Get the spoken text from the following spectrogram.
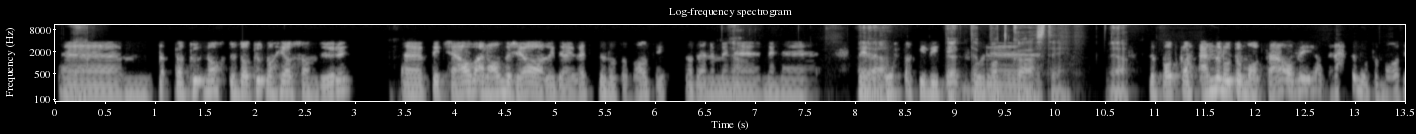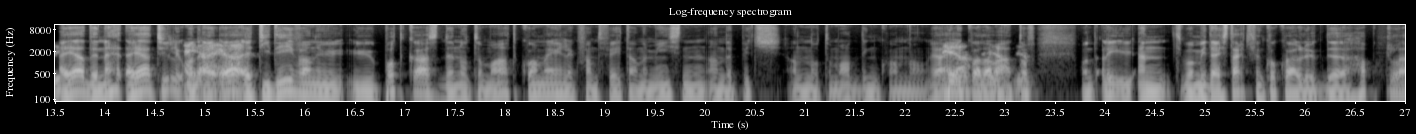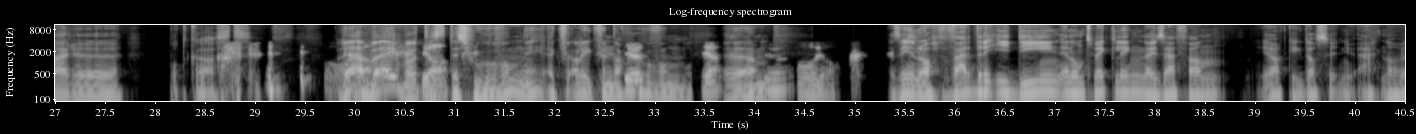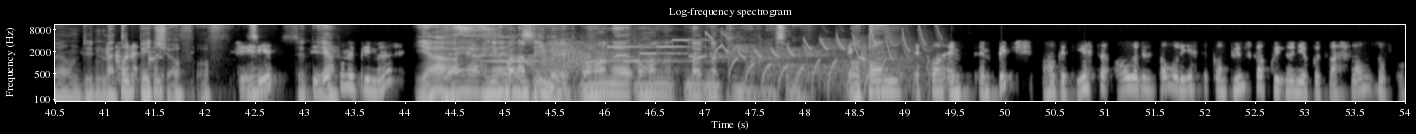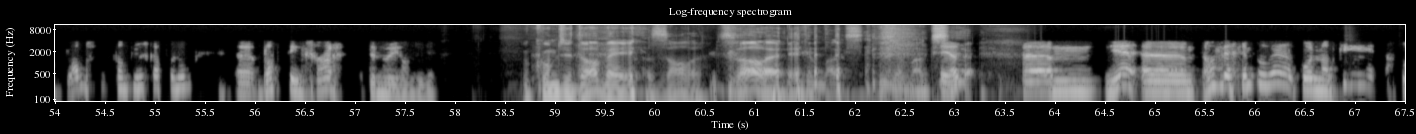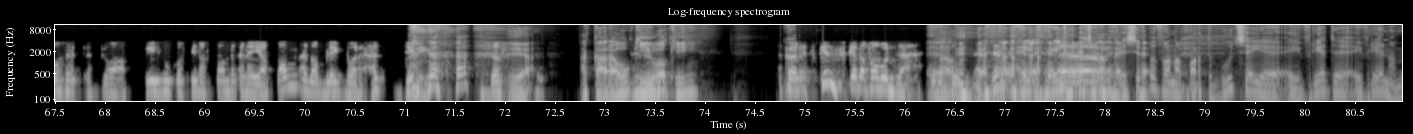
Ehm, dat, dat doet nog, dus dat doet nog heel Sandeuren. Uh, Pit zelf en anders, ja, like dat je weet, de automaat. Dat is mijn, Ja. mijn, eh, mijn Ja, hoofdactiviteit De, de voor podcast, hè. Ja. de podcast en de automaat zelf. hè. Ja, de echte automaat. hè. Ah ja, de net, ah ja, tuurlijk. Want Ah ja, ja, ja. het idee van uw, uw podcast, De Automaat, kwam eigenlijk van het feit dat de mensen aan de pitch aan de automaat ding kwam dan. Ja, eigenlijk wel, dat ja, wel ja. tof. Want, allee, u- en waarmee dat je start vind ik ook wel leuk. De hapklare podcast. Oh, ja, wij, maar het, is, Ja. het is goed gevonden. Hè. Ik, vind- allee, ik vind dat Ja. goed gevonden. Ja. Ehm, Ja. Oh ja. Zijn er nog verdere ideeën in ontwikkeling dat je zegt van, ja, kijk, dat zit nu echt nog wel aan het doen met de pitch of... of Serieus? Is dit voor mijn primeur? Ja, ja, ja, geef maar een primeur. We gaan, eh, we gaan naar een primeur luisteren. Ik kwam, ik kwam in, in pitch, had ik het eerste, aller, allereerste kampioenschap, ik weet nog niet of ik het West-Vlaams of, of Vlaams kampioenschap genoem, uh, Bladsteen Schaar toernooi gaan doen. Hoe kom je daarbij? Zalen. Zal, hè? De max. De max. Ja. Ehm, nee, ehm, ja, vrij simpel. Hè. Ik word aan het kijken, het was op ja, Facebook of een of ander, en in Japan, en dat blijkbaar het ding is. Dat is Ja. A karaoke wokie. ik kan het kind, ik kan dat van worden zeggen. Dat hè. Eigenlijk, een beetje dat principe van aparte boots. Heb je, vrede, vrede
